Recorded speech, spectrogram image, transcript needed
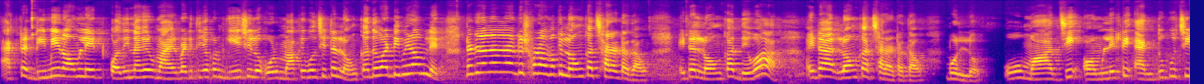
একটা ডিমের অমলেট কদিন আগে মায়ের বাড়িতে যখন গিয়েছিল, ওর মাকে বলছি, এটা লঙ্কা দেওয়া ডিমের অমলেট? না না না না এটা সরো আমাকে লঙ্কা ছাড়াটা দাও। এটা লঙ্কা দেওয়া? এটা লঙ্কা ছাড়াটা দাও। বলল। ও মা যে অমলেটে এক দু কুচি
